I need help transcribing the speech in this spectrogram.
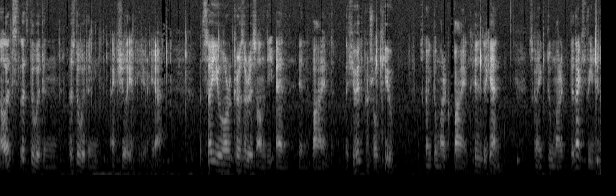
now let's let's do it in let's do it in actually in here, yeah. Let's say your cursor is on the N in bind. If you hit Control Q, it's going to mark bind. Hit it again, it's going to mark the next region.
